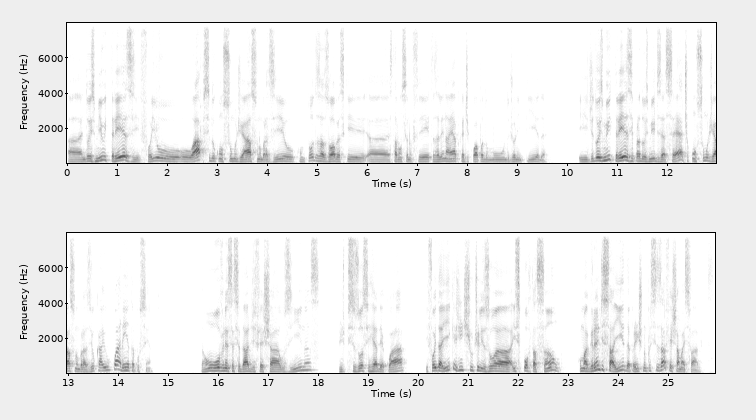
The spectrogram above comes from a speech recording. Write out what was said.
Ah, em 2013 foi o, o, ápice do consumo de aço no Brasil, com todas as obras que ah, estavam sendo feitas ali na época de Copa do Mundo, de Olimpíada. E de 2013 para 2017, o consumo de aço no Brasil caiu 40%. Então houve necessidade de fechar usinas, a gente precisou se readequar, e foi daí que a gente utilizou a exportação como uma grande saída para a gente não precisar fechar mais fábricas.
